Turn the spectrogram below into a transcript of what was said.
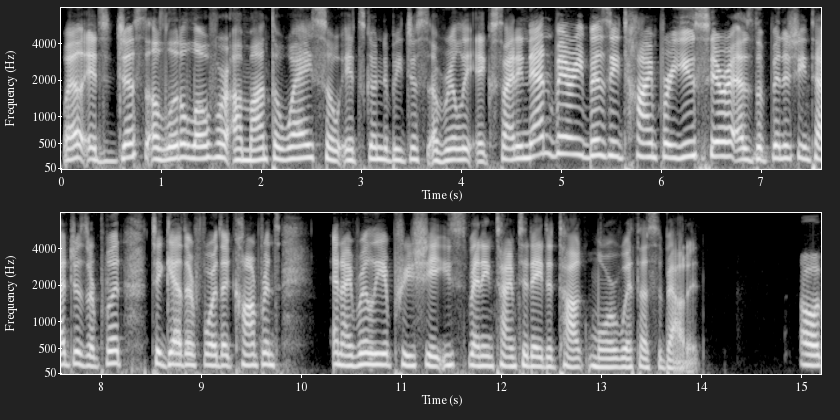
well, it's just a little over a month away, so it's going to be just a really exciting and very busy time for you, Sarah, as the finishing touches are put together for the conference. And I really appreciate you spending time today to talk more with us about it. Oh,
